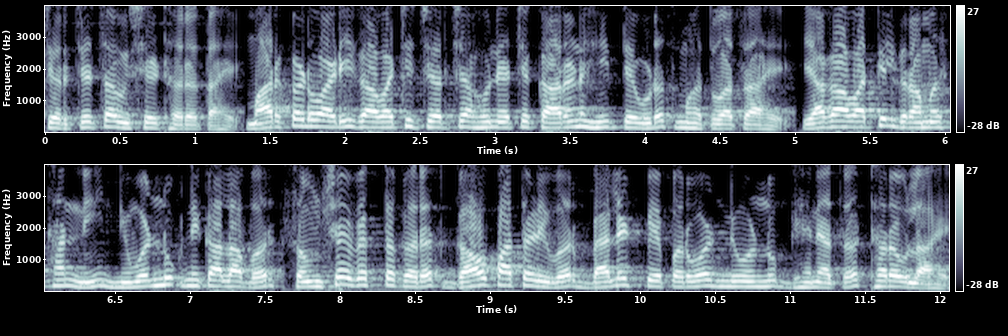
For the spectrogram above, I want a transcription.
चर्चेचा विषय ठरत आहे. मार्कडवाडी गावाची चर्चा होण्याचे कारणही तेवढंच महत्वाचं आहे. या गावातील ग्रामस्थांनी निवडणूक निकालावर संशय व्यक्त करत गाव पातळीवर बॅलेट पेपरवर निवडणूक घेण्याचं ठरवलं आहे.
